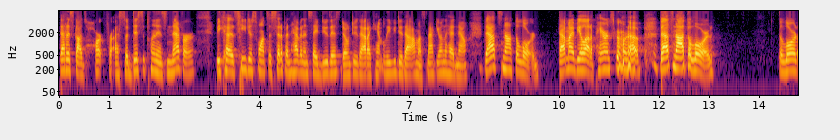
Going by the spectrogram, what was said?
That is God's heart for us. So discipline is never because he just wants to sit up in heaven and say, Do this, don't do that. I can't believe you did that. I'm going to smack you on the head now. That's not the Lord. That might be a lot of parents growing up. That's not the Lord. The Lord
